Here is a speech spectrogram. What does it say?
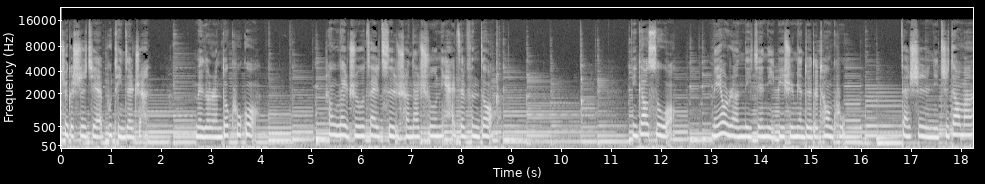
这个世界不停在转，每个人都哭过。让泪珠再次传达出你还在奋斗。你告诉我，没有人理解你必须面对的痛苦。但是你知道吗？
